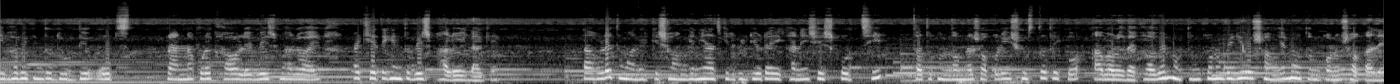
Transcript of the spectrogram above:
এইভাবে কিন্তু দুধ দিয়ে ওটস রান্না করে খাওয়ালে বেশ ভালো হয় আর খেতে কিন্তু বেশ ভালোই লাগে। তাহলে তোমাদেরকে সঙ্গে নিয়ে আজকের ভিডিওটা এখানেই শেষ করছি। ততক্ষণ তোমরা সকলেই সুস্থ থেকো। আবারও দেখা হবে নতুন কোনো ভিডিওর সঙ্গে নতুন কোনো সকালে।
